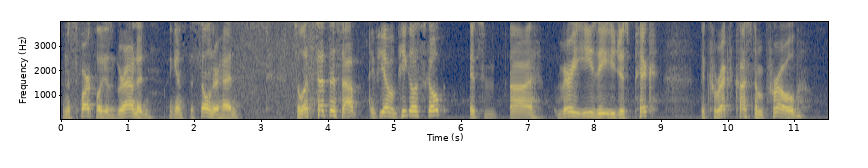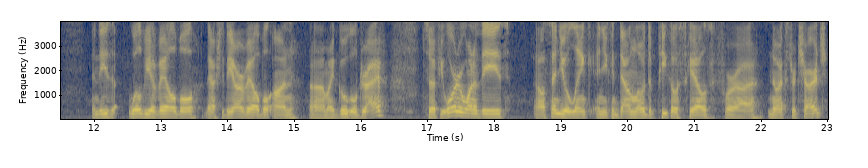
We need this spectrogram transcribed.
and the spark plug is grounded against the cylinder head. So let's set this up. If you have a pico scope, it's uh, very easy. You just pick the correct custom probe and these will be available, actually they are available on uh, my Google Drive. So if you order one of these, I'll send you a link and you can download the pico scales for uh, no extra charge.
